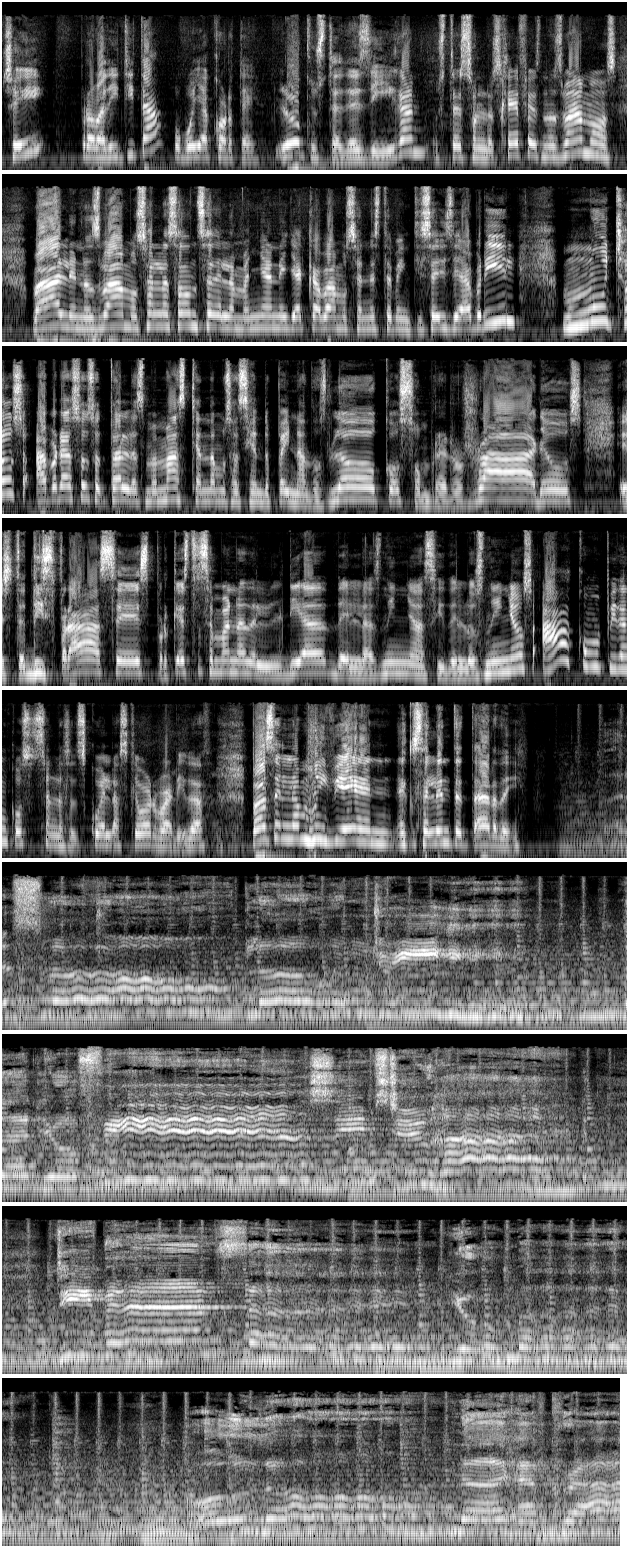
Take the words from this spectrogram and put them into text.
¿Sí? ¿Probaditita o voy a corte? Lo que ustedes digan. Ustedes son los jefes. Nos vamos. Vale, nos vamos. Son las 11 de la mañana y ya acabamos en este 26 de abril. Muchos abrazos a todas las mamás que andamos haciendo peinados locos, sombreros raros, este, disfraces, porque esta semana del Día de las Niñas y de los Niños, ah, cómo piden cosas en las escuelas. Qué barbaridad. Pásenla muy bien. Excelente tarde. But a your mind. All alone, I have cried.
